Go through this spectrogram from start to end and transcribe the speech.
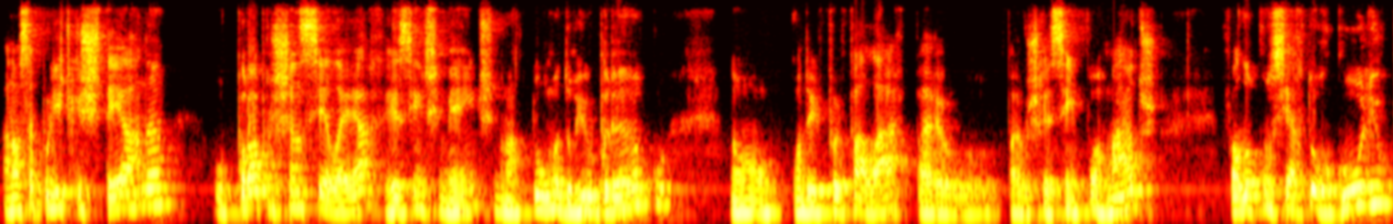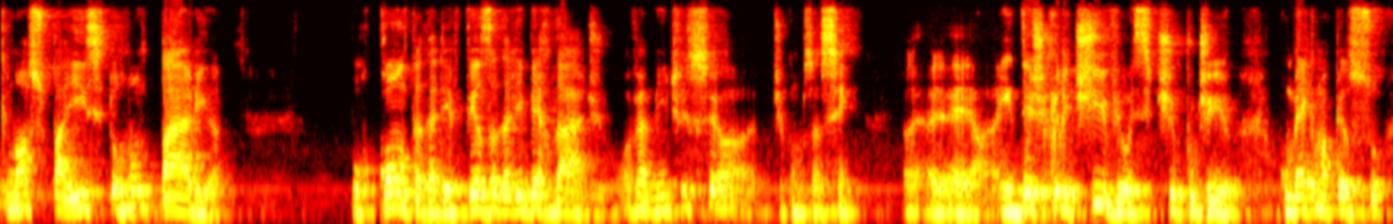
A nossa política externa, o próprio chanceler, recentemente, numa turma do Rio Branco, quando ele foi falar para, o, para os recém-formados, falou com certo orgulho que nosso país se tornou um pária por conta da defesa da liberdade. Obviamente, isso é, digamos assim, é, é indescritível esse tipo de como é que uma pessoa,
